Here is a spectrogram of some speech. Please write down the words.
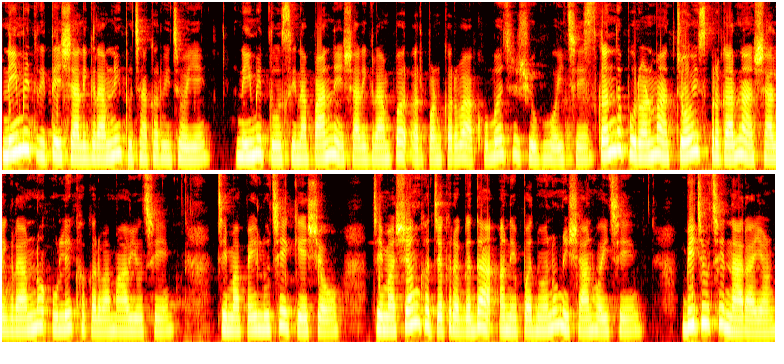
નિયમિત રીતે શાલિગ્રામની પૂજા કરવી જોઈએ. નિયમિત તુલસીના પાનને શાલિગ્રામ પર અર્પણ કરવા ખૂબ જ શુભ હોય છે. સ્કંદ પુરાણમાં ચોવીસ પ્રકારના શાલિગ્રામનો ઉલ્લેખ કરવામાં આવ્યો છે. જેમાં પહેલું છે કેશવ, જેમાં શંખ, ચક્ર, ગદા અને પદ્મનું નિશાન હોય છે. બીજું છે નારાયણ.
